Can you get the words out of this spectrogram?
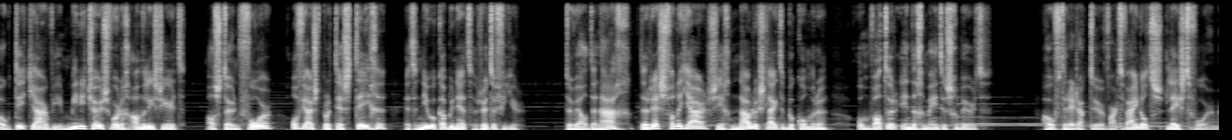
ook dit jaar weer minutieus worden geanalyseerd als steun voor of juist protest tegen het nieuwe kabinet Rutte 4. Terwijl Den Haag de rest van het jaar zich nauwelijks lijkt te bekommeren om wat er in de gemeentes gebeurt. Hoofdredacteur Wart Wijnolds leest voor.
